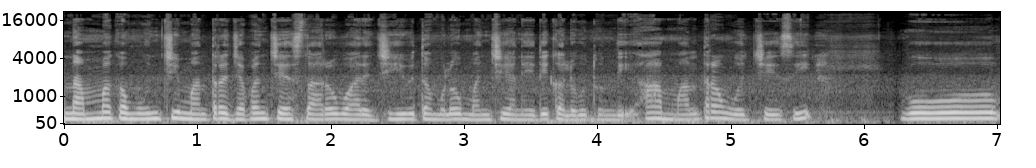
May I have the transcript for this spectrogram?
నమ్మకం ఉంచి మంత్ర జపం చేస్తారో వారి జీవితంలో మంచి అనేది కలుగుతుంది. ఆ మంత్రం వచ్చేసి ఓం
